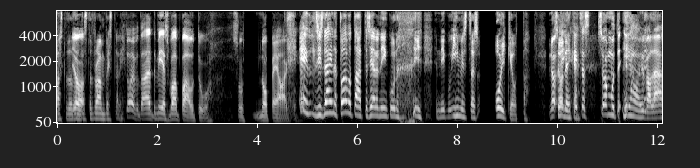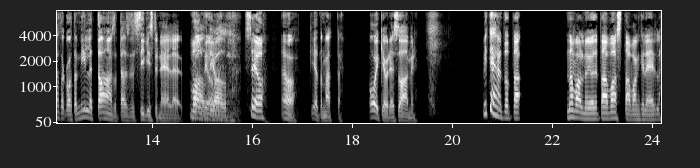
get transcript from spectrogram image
vasta Joo. tuosta Trumpista. Niin. Toivotaan, että mies vapautuu suht nopeaakin. Ei, siis lähinnä toivotaan, että siellä niin kuin, niin kuin ihmiset sais oikeutta. No, Se on ehkä- Itse asiassa se on muuten ihan hyvä lähtökohta mille tahansa tällaiselle sivistyneelle Valtiolle. valtiolle. Se on. Joo, kieltämättä. Oikeuden saaminen. Mitenhän tota Navalny otetaan vastaan vankileirillä?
